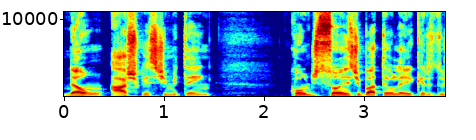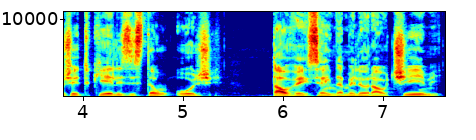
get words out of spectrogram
não acho que esse time tem condições de bater o Lakers do jeito que eles estão hoje. Talvez se ainda melhorar o time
